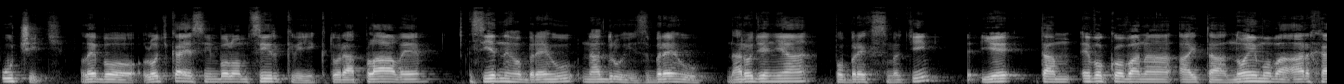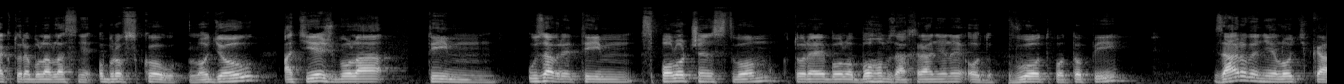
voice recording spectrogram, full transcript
učiť. Lebo loďka je symbolom cirkvy, ktorá pláve z jedného brehu na druhý, z brehu narodenia po breh smrti. Je tam evokovaná aj tá Noémová archa, ktorá bola vlastne obrovskou loďou a tiež bola tým uzavretým spoločenstvom, ktoré bolo Bohom zachránené od vôd potopy. Zároveň je loďka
